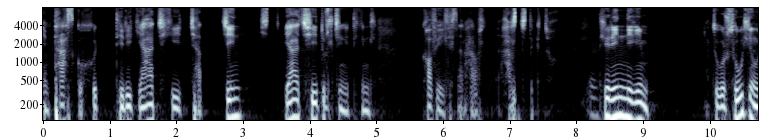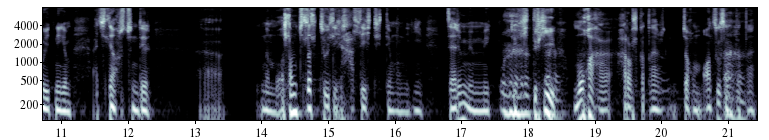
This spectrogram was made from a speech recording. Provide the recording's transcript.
юм таск өгөхөд тэрийг яаж хийж чаджин яаж шийдвэрлэж ин гэдгийг нь л кофе хийлгэснээр харцдаг гэж байна. Тэгэхээр энэ нэг юм зүгээр сүүлийн үед нэг юм ажлын орчин дээр нэм уламжлалт зүйлийг халъя ч гэдэг юм уу нэг юм зарим юмыг хитрхи муухай харуулах гэдэг юм жоохон онцгой санагдаад байгаа.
